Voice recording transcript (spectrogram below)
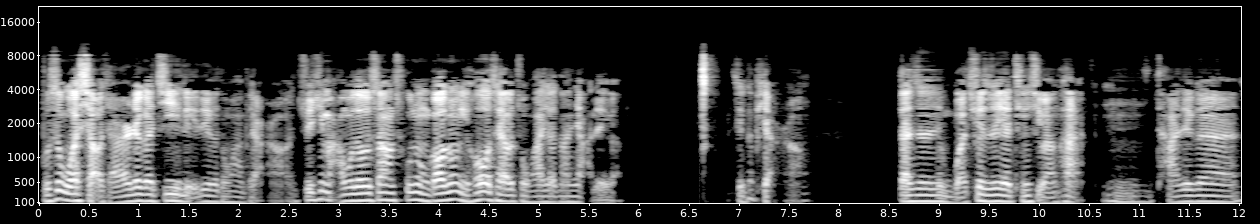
不是我小前儿这个记忆里这个动画片啊，最起码我都上初中高中以后才有中华小当家这个这个片儿啊。但是我确实也挺喜欢看，嗯，他这个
